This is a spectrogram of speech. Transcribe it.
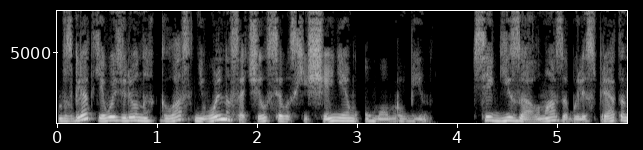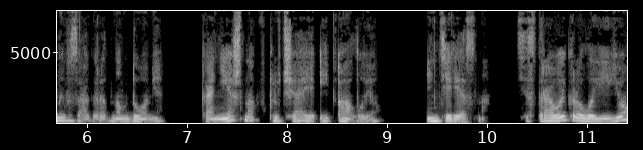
Взгляд его зеленых глаз невольно сочился восхищением умом Рубин. Все гизы алмаза были спрятаны в загородном доме. Конечно, включая и Алую. Интересно, сестра выкрала ее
